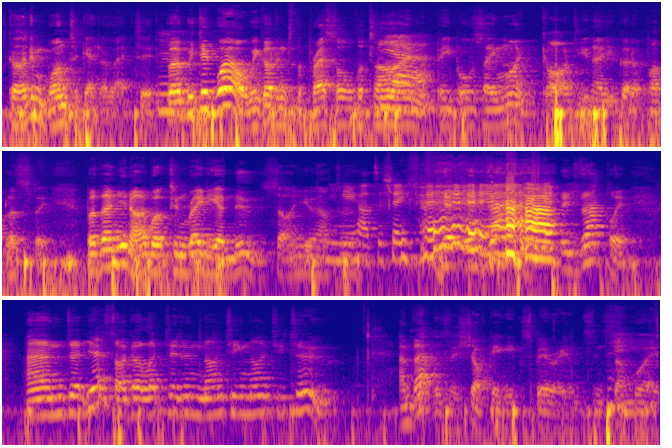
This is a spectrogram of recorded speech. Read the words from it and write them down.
Because I didn't want to get elected, hmm. but we did well. We got into the press all the time, Yeah. and people saying, "My God, you know, you've got a publicity." But then, you know, I worked in radio news, so I knew how to. You to knew how to shape it. yeah, exactly. exactly. And uh, yes, I got elected in 1992. And that was a shocking experience in some ways.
